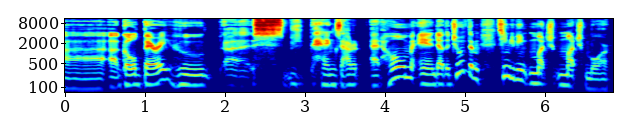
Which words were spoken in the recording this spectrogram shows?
uh, uh, Goldberry, who uh, s- hangs out at home, and uh, the two of them seem to be much, much more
